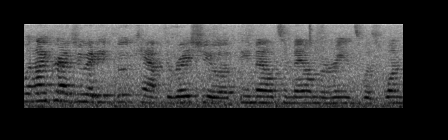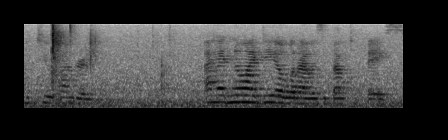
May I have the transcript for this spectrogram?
When I graduated boot camp, the ratio of female to male Marines was 1 to 200. I had no idea what I was about to face.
